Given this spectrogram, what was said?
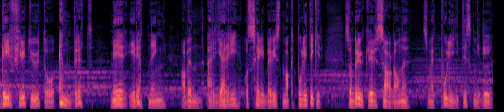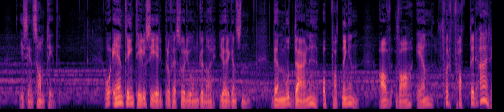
blir fylt ut og endret mer i retning av en ærgjerrig og selvbevisst maktpolitiker som bruker sagaene som et politisk middel i sin samtid. Og én ting til, sier professor Jon Gunnar Jørgensen. Den moderne oppfatningen av hva en forfatter er.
